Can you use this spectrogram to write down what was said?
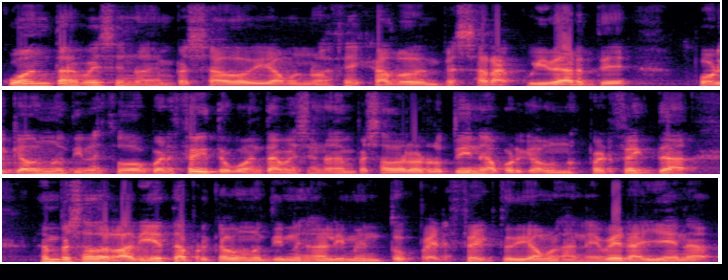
cuántas veces no has empezado, digamos, no has dejado de empezar a cuidarte porque aún no tienes todo perfecto. ¿Cuántas veces no has empezado la rutina porque aún no es perfecta? No has empezado la dieta porque aún no tienes el alimento perfecto, digamos la nevera llena.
